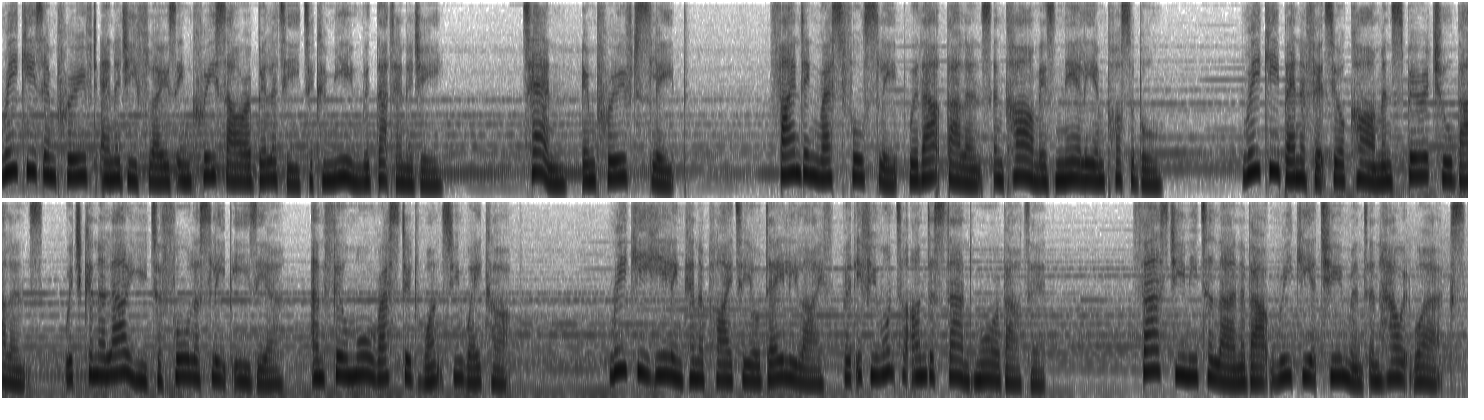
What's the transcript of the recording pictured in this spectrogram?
Reiki's improved energy flows increase our ability to commune with that energy. 10. Improved sleep. Finding restful sleep without balance and calm is nearly impossible. Reiki benefits your calm and spiritual balance, which can allow you to fall asleep easier and feel more rested once you wake up. Reiki healing can apply to your daily life, but if you want to understand more about it, first you need to learn about Reiki attunement and how it works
